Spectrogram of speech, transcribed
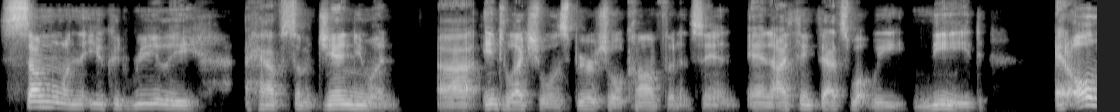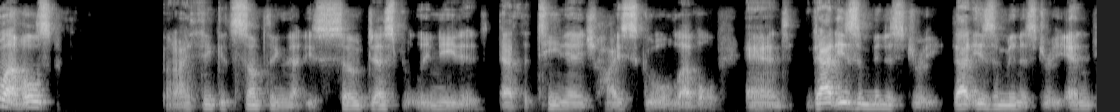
someone that you could really have some genuine uh, intellectual and spiritual confidence in. And I think that's what we need at all levels. But I think it's something that is so desperately needed at the teenage high school level. And that is a ministry. That is a ministry. And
